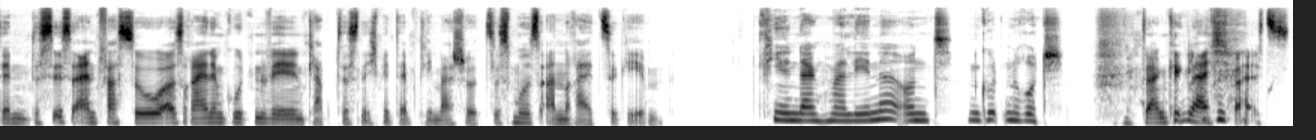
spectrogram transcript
Denn das ist einfach so, aus reinem guten Willen klappt das nicht mit dem Klimaschutz. Es muss Anreize geben. Vielen Dank, Marlene, und einen guten Rutsch. Danke gleichfalls.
